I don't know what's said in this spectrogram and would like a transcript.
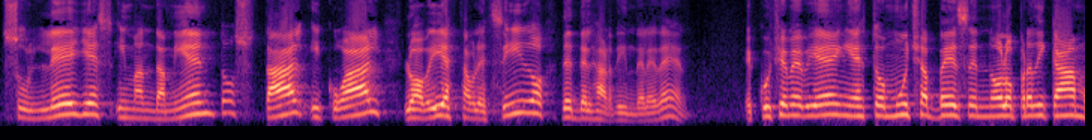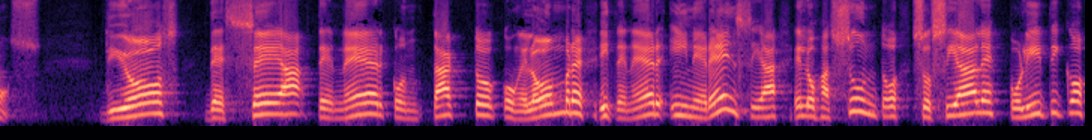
sus leyes y mandamientos tal y cual lo había establecido desde el jardín del Edén. Escúcheme bien, y esto muchas veces no lo predicamos. Dios desea tener contacto con el hombre y tener inherencia en los asuntos sociales, políticos,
